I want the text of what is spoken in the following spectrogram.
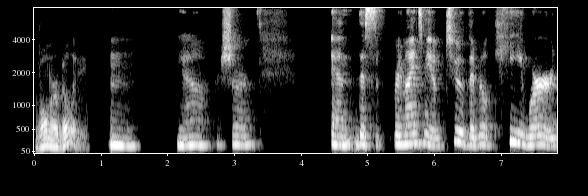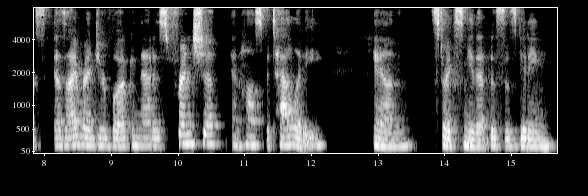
vulnerability. Mm, yeah, for sure. And this reminds me of two of the real key words as I read your book, and that is friendship and hospitality. And strikes me that this is getting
